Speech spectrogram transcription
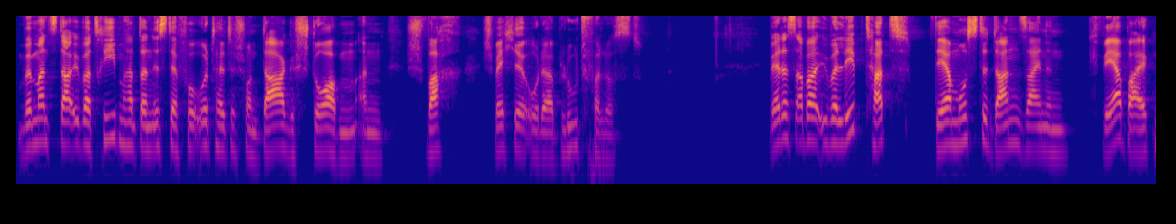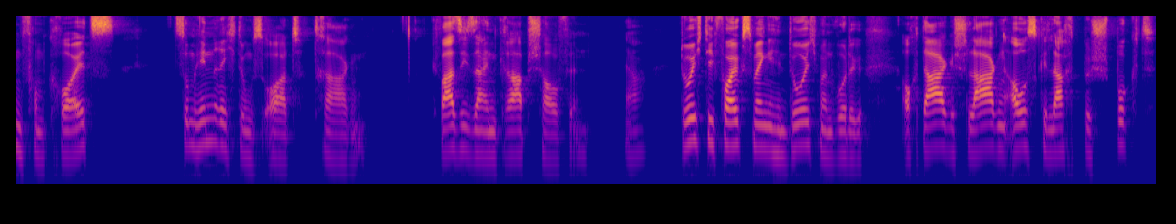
Und wenn man es da übertrieben hat, dann ist der Verurteilte schon da gestorben an Schwach, Schwäche oder Blutverlust. Wer das aber überlebt hat, der musste dann seinen Querbalken vom Kreuz zum Hinrichtungsort tragen, quasi sein Grab schaufeln. Ja, durch die Volksmenge hindurch, man wurde auch da geschlagen, ausgelacht, bespuckt,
